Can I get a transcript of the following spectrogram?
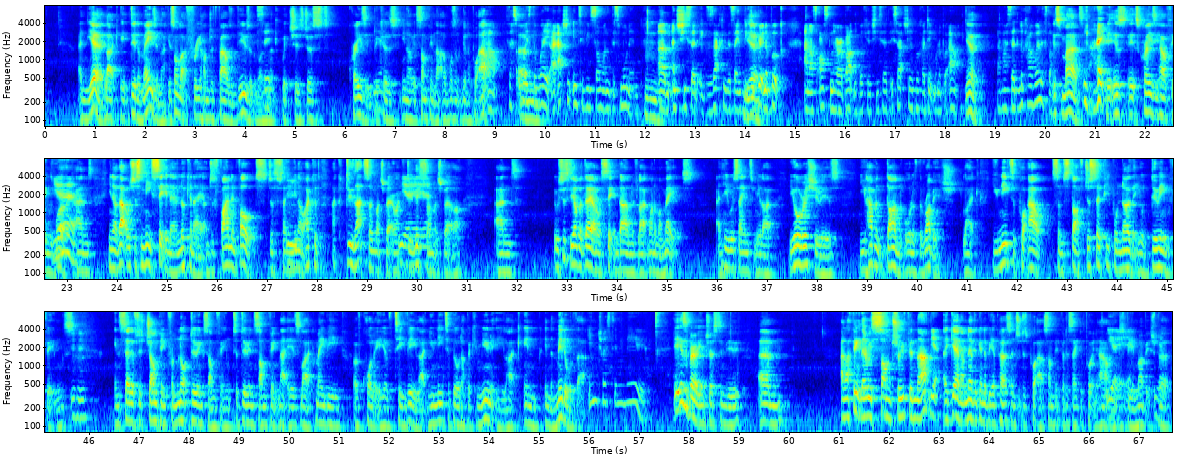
and yeah, like it did amazing. Like it's on like 300,000 views at the moment, which is just crazy Yeah. because, you know, it's something that I wasn't going to put out. out. That's always the Um, way. I actually interviewed someone this morning, Mm. um, and she said exactly the same thing. Yeah. She'd written a book, and I was asking her about the book, and she said it's actually a book I didn't want to put out. yeah, And I said, look how well it's done. it's mad. like, it is it's crazy how things work Yeah. and you know that was just me sitting there looking at it and just finding faults just saying you Mm. know i could i could do that so much better i could Yeah, do this so much better and it was just the other day i was sitting down with like one of my mates and he was saying to me like your issue is you haven't done all of the rubbish like you need to put out some stuff just so people know that you're doing things hmm instead of just jumping from not doing something to doing something that is like maybe of quality of TV like you need to build up a community like in in the middle of that Interesting view. it is a very interesting view um, and I think there is some truth in that Yeah. again I'm never going to be a person to just put out something for the sake of putting it out Yeah, and just yeah, being rubbish yeah. but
